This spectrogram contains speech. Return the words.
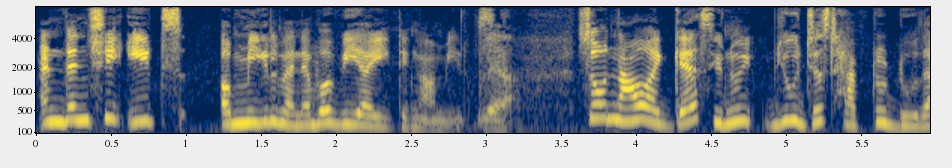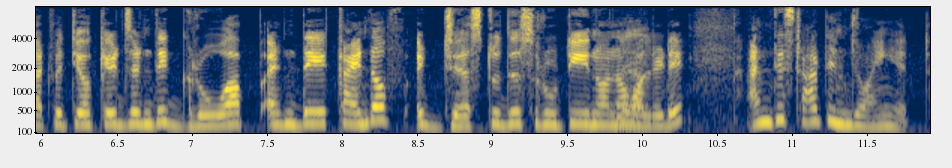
and then she eats a meal whenever we are eating our meals. Yeah. So now I guess you know you just have to do that with your kids, and they grow up and they kind of adjust to this routine on a Yeah. holiday, and they start enjoying it.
